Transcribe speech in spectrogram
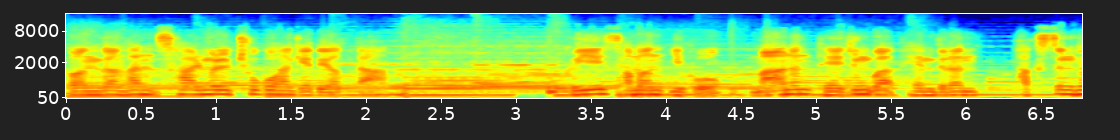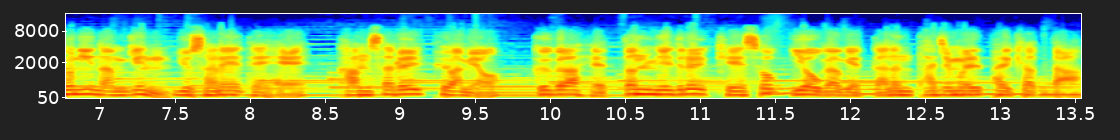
건강한 삶을 추구하게 되었다. 그의 사망 이후 많은 대중과 팬들은 박승현이 남긴 유산에 대해 감사를 표하며 그가 했던 일들을 계속 이어가겠다는 다짐을 밝혔다.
